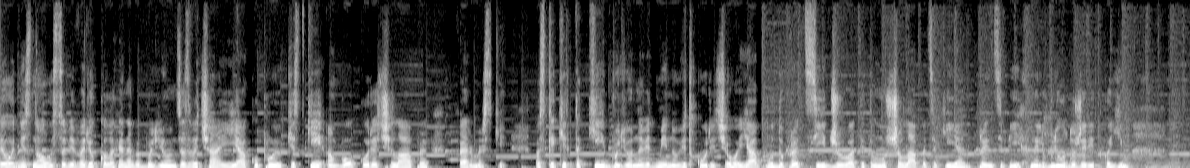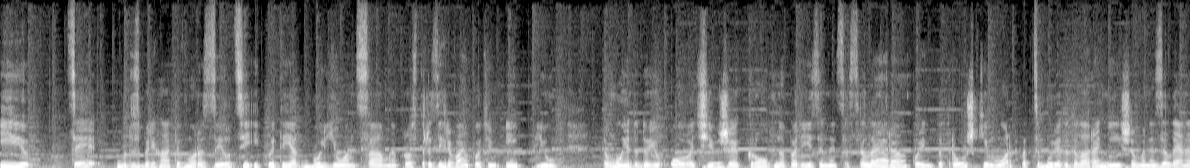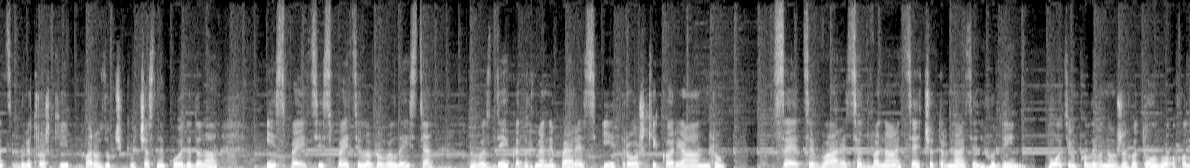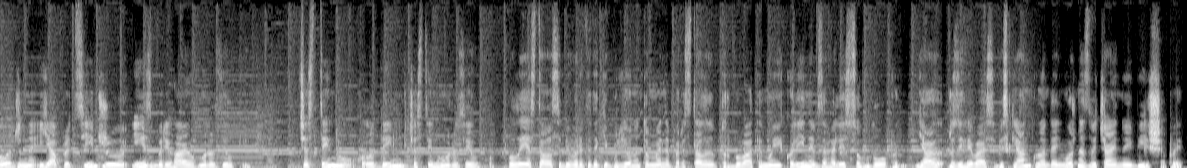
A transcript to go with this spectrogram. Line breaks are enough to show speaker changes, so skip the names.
Сьогодні знову собі варю колагеновий бульйон. Зазвичай я купую кістки або курячі лапи фермерські. Оскільки такий бульйон, на відміну від курячого, я буду проціджувати, тому що лапи такі я, в принципі, їх не люблю, дуже рідко їм. І це буду зберігати в морозилці і пити як бульйон саме. Просто розігріваю потім і п'ю. Тому я додаю овочі вже крупно порізані, це селера, корінь петрушки, морква. Цибулю я додала раніше. У мене зелена цибуля, трошки пару зубчиків часнику я додала. І спеції, спеції лаврове листя, гвоздика, духмяний перець і трошки коріандру. Все це вариться 12-14 годин. Потім, коли воно вже готово, охолоджене, я проціджую і зберігаю в морозилці. Частину холодильник, частину морозилку. Коли я стала собі варити такі бульйони, то мене перестали турбувати мої коліни, взагалі суглоби. Я розігріваю собі склянку на день, можна звичайно і більше пити.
